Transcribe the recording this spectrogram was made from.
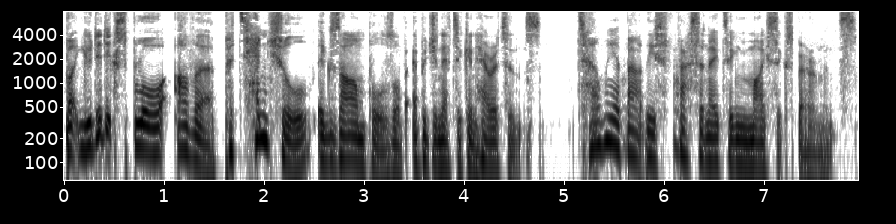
But you did explore other potential examples of epigenetic inheritance. Tell me about these fascinating mice experiments.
